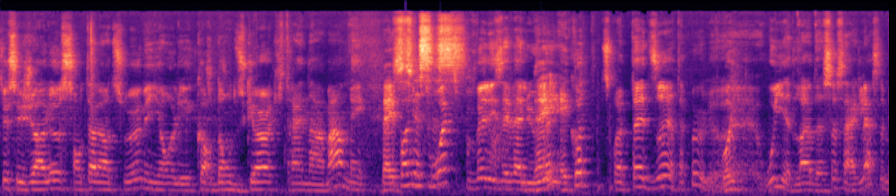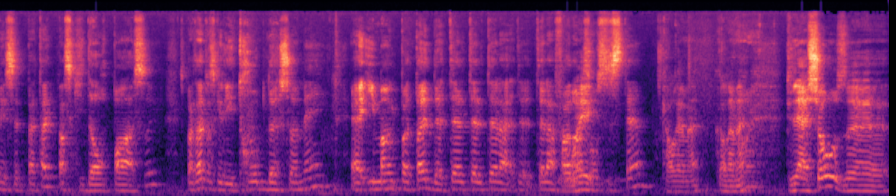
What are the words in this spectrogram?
tu sais, ces gens-là sont talentueux, mais ils ont les cordons du cœur qui traînent dans la. Mais Ben, si toi, tu pouvais les évaluer, Ben, écoute, tu pourrais peut-être dire, t'as peu, là. Oui. euh, oui, il y a de l'air de ça sur la glace, là, mais c'est peut-être parce qu'il dort pas assez. C'est peut-être parce qu'il y a des troubles de sommeil. Euh, il manque peut-être de telle, telle, telle, telle, telle affaire Oui. dans son système. Carrément, carrément. Ouais. Puis la chose, euh,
